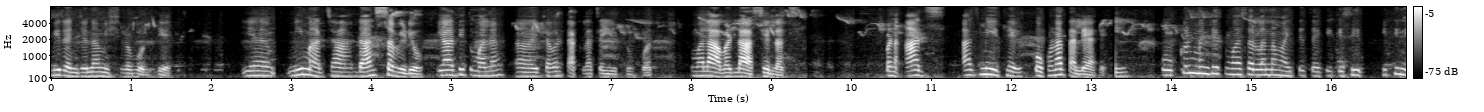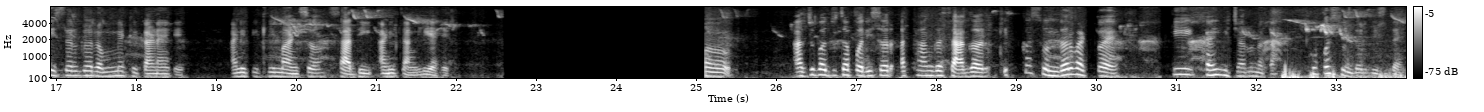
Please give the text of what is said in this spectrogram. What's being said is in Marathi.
मी रंजना मिश्र बोलते या मी माझा डान्सचा व्हिडिओ याआधी तुम्हाला याच्यावर टाकलाच आहे यूट्यूबवर तुम्हाला आवडला असेलच. पण आज आज मी इथे कोकणात आले आहे. कोकण म्हणजे तुम्हा सर्वांना माहितीच आहे की किती किती निसर्गरम्य ठिकाण आहे. आणि तिथली माणसं साधी आणि चांगली आहेत. आजूबाजूचा परिसर अथांग सागर इतका सुंदर वाटतोय की काही विचारू नका. खूपच सुंदर दिसतंय.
